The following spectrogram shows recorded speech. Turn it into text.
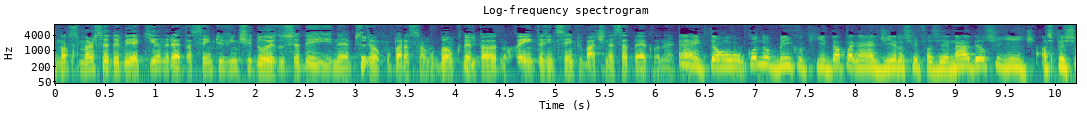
nosso maior CDB aqui, André, tá 122 do CDI, né? Pra você ter uma comparação no banco, deve estar tá 90. A gente sempre bate nessa tecla, né? É, então, quando eu brinco que dá para ganhar dinheiro sem fazer nada, é o seguinte: as pessoas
